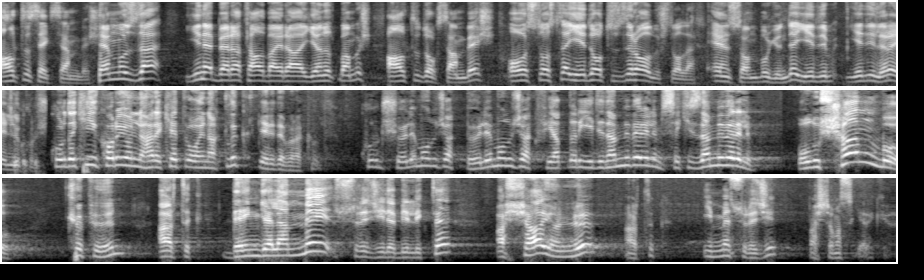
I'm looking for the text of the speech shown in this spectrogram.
6.85. Temmuz'da yine Berat Albayrak'ı yanıltmamış 6.95. Ağustos'ta 7.30 lira olmuş dolar. En son bugün de 7, 7 lira 50 kuruş. Kurdaki yukarı yönlü hareket ve oynaklık geride bırakıldı. Kur şöyle mi olacak, böyle mi olacak? Fiyatları 7'den mi verelim, 8'den mi verelim? Oluşan bu köpüğün artık dengelenme süreciyle birlikte aşağı yönlü artık inme süreci başlaması gerekiyor.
